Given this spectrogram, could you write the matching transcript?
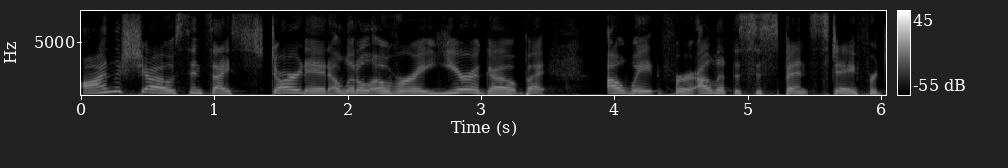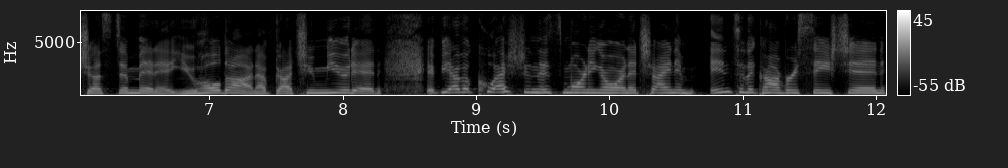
on the show since I started a little over a year ago, but I'll wait for, I'll let the suspense stay for just a minute. You hold on. I've got you muted. If you have a question this morning or want to chime in, into the conversation,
